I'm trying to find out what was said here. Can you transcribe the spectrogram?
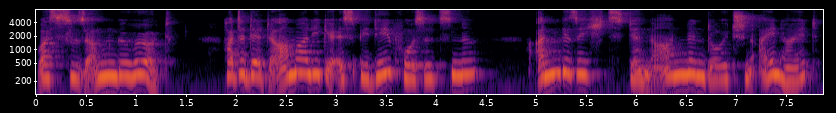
was zusammengehört, hatte der damalige SPD-Vorsitzende angesichts der nahenden deutschen Einheit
